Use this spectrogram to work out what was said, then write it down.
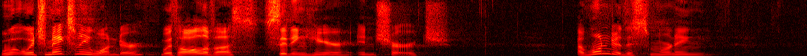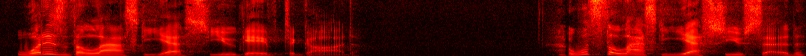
Which makes me wonder, with all of us sitting here in church, I wonder this morning, what is the last yes you gave to God? What's the last yes you said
